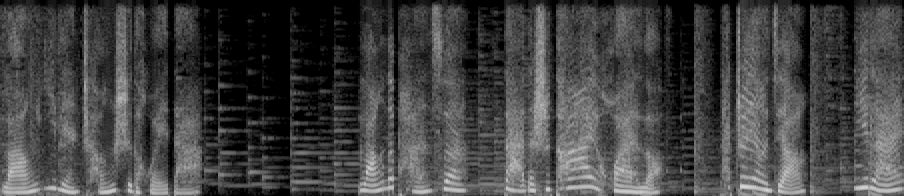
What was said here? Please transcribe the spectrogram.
狼一脸诚实的回答：“狼的盘算打的是太坏了，他这样讲。”一来，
